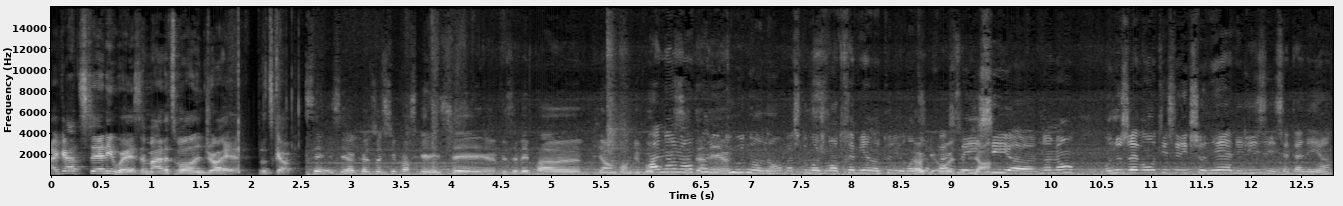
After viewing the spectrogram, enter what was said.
I got to anyways. I might as well enjoy it. Let's go. C'est à cause aussi parce que vous avez pas bien vendu beaucoup Ah non, non, cette pas année du tout, non, non, parce que moi je vends très bien dans toutes les grandes Ok, surfaces, ouais, c'est mais bien. ici, euh, non, non, on nous avons été sélectionnés à l'Elysée cette année. Hein.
